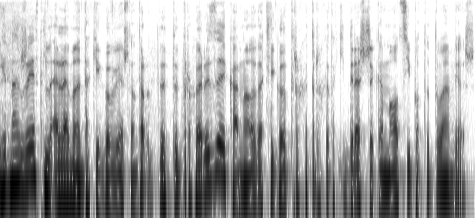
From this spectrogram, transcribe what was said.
jednakże jest ten element takiego, wiesz, no, trochę ryzyka, no, takiego trochę, trochę taki dreszczyk emocji pod tytułem, wiesz,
